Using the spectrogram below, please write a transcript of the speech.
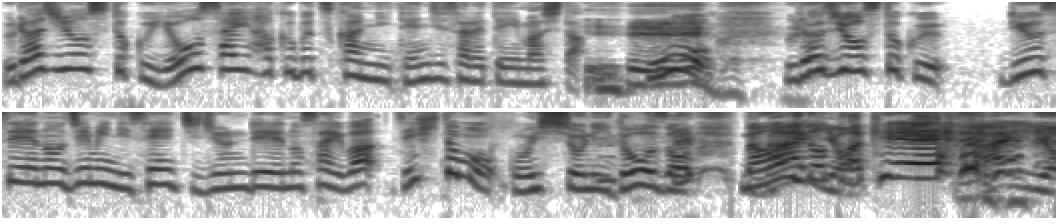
ウラジオストク要塞博物館に展示されていました、おおウラジオストク流星のジェミに聖地巡礼の際はぜひともご一緒にどうぞ。難易度高い。よ。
